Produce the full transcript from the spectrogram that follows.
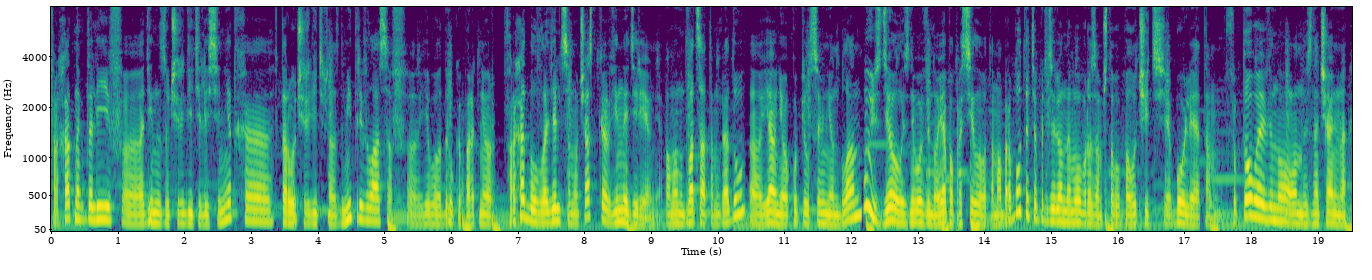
Фархат Нагдалиев, э, один из учредителей Синетха, второй учредитель у нас Дмитрий Власов, э, его друг и партнер. Фархат был владельцем участка в винной деревне. По-моему, в 2020 году э, я у него купил Савиньон Блан, ну и сделал из него вино. Я попросил его там обработать определенным образом, чтобы получить более там фруктовое вино, он изначально,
